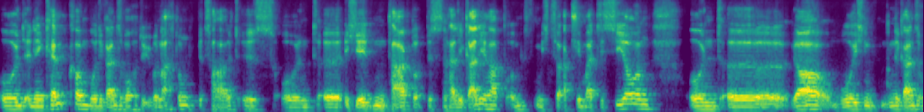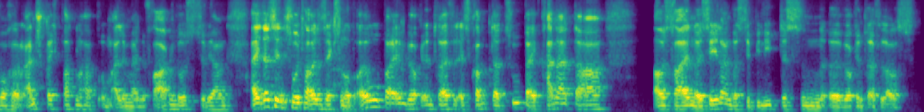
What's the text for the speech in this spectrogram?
und in den Camp komme, wo die ganze Woche die Übernachtung bezahlt ist und äh, ich jeden Tag dort ein bisschen Halligalli habe, um mich zu akklimatisieren und äh, ja, wo ich eine ganze Woche einen Ansprechpartner habe, um alle meine Fragen loszuwerden. Also das sind 2600 Euro beim Work and Travel. Es kommt dazu bei Kanada, Australien, Neuseeland, was die beliebtesten äh, Work and aus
